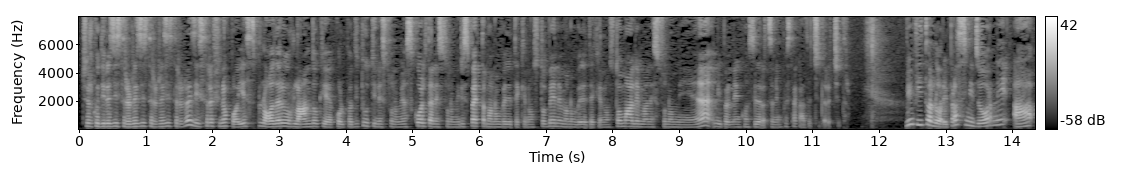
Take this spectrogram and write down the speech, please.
cerco di resistere, resistere, resistere, resistere fino a poi esplodere urlando che è colpa di tutti, nessuno mi ascolta, nessuno mi rispetta, ma non vedete che non sto bene, ma non vedete che non sto male, ma nessuno mi, eh, mi prende in considerazione in questa casa, eccetera, eccetera. Vi invito allora i prossimi giorni a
